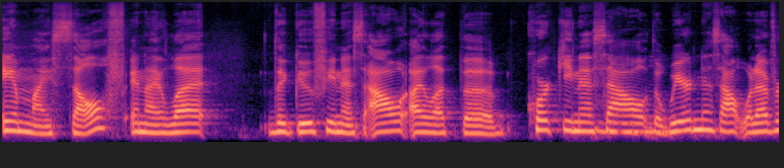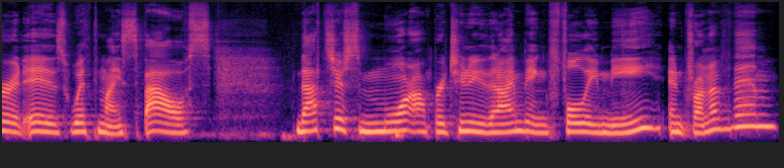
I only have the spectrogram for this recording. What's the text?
am myself and I let the goofiness out, I let the quirkiness out, the mm-hmm. weirdness out, whatever it is with my spouse, that's just more opportunity that I'm being fully me in front of them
